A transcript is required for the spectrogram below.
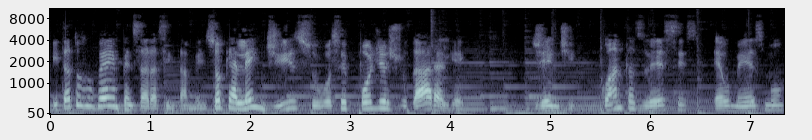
E tá tudo bem pensar assim também. Só que além disso, você pode ajudar alguém. Gente, Quantas vezes eu mesmo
